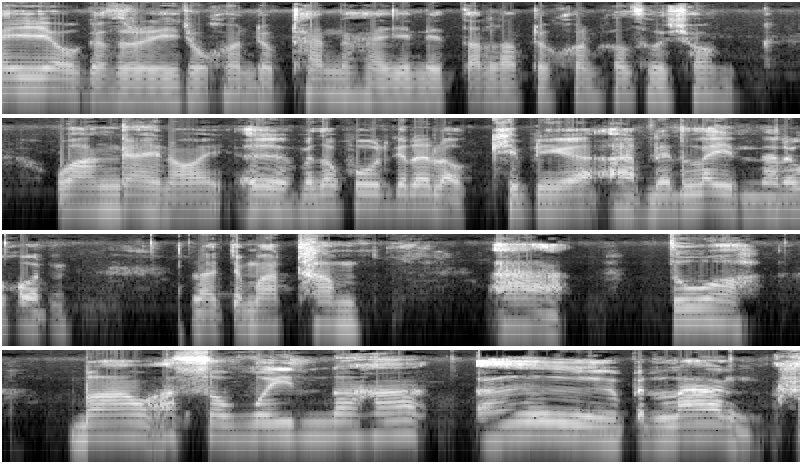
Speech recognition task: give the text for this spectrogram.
ให้โยกับสวัสดีทุกคนทุกท่านนะฮะยินดีต้อนรับทุกคนเข้าสู่ช่อง วางง่ายน้อย เออไม่ต้องพูดก็ได้หรอกคลิปนี้ก็อาจเล่นเล่นๆนะทุกคน เราจะมาทำอ่า ตัวบาวอัศวินนะฮะ เออ เป็นร่างไฮ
